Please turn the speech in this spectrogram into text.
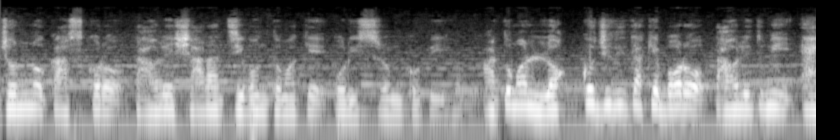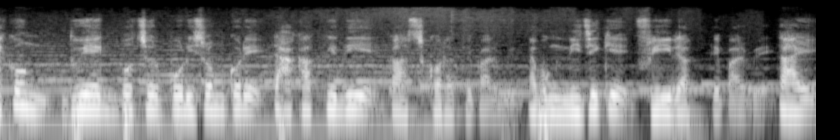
জন্য কাজ করো, তাহলে সারা জীবন তোমাকে পরিশ্রম করতেই হবে। আর তোমার লক্ষ্য যদি তাকে বড়, তাহলে তুমি এখন দুই এক বছর পরিশ্রম করে টাকাকে দিয়ে কাজ করাতে পারবে এবং নিজেকে ফ্রি রাখতে পারবে। তাই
